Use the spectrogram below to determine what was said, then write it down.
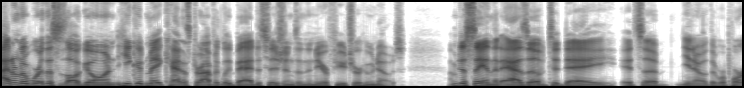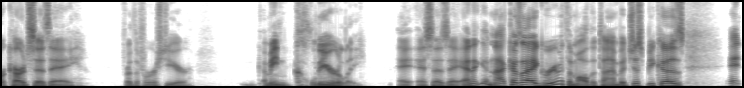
I don't know where this is all going. He could make catastrophically bad decisions in the near future. Who knows? I'm just saying that as of today, it's a you know the report card says A for the first year. I mean, clearly it says A, and again, not because I agree with him all the time, but just because, and,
